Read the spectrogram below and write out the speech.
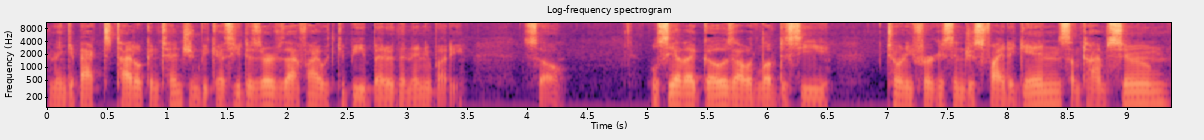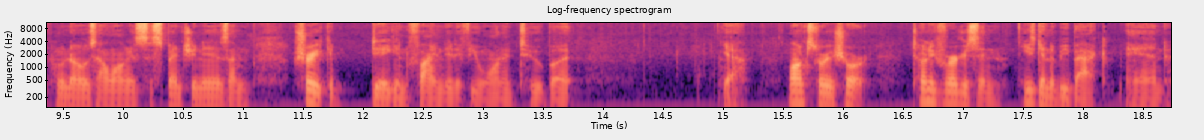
and then get back to title contention because he deserves that fight with Khabib better than anybody. So we'll see how that goes. I would love to see Tony Ferguson just fight again sometime soon. Who knows how long his suspension is? I'm sure he could dig and find it if he wanted to, but yeah. Long story short, Tony Ferguson, he's going to be back, and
